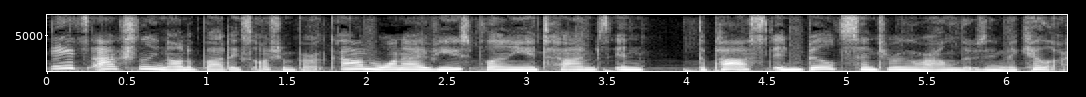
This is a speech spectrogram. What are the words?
It's actually not a bad exhaustion perk, and one I've used plenty of times in the past in builds centering around losing the killer.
